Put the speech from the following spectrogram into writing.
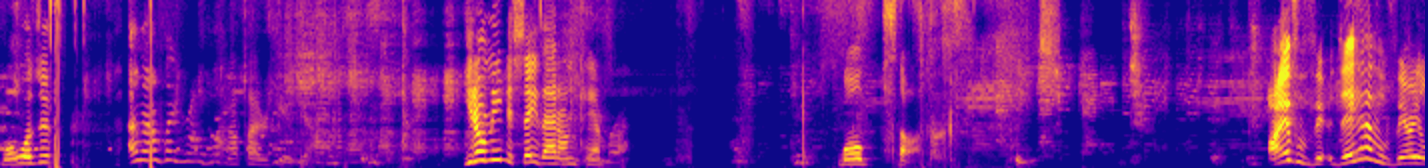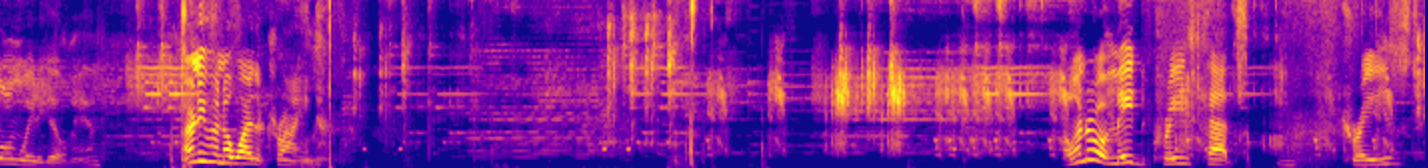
What was it? I'm gonna play Roblox. Outsider's Gate. Yeah. You don't need to say that on camera. Well, stop, please. I have a. They have a very long way to go, man. I don't even know why they're trying. I wonder what made the crazed cats crazed.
